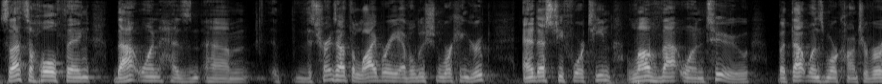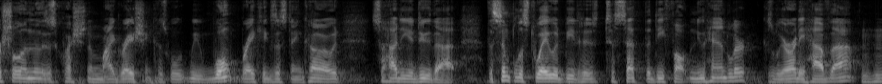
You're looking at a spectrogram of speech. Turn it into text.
So that's a whole thing. That one has, um, it turns out the Library Evolution Working Group and SG14 love that one too, but that one's more controversial, and then there's a question of migration because we, we, won't break existing code. So how do you do that? The simplest way would be to, to set the default new handler because we already have that. Mm-hmm.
